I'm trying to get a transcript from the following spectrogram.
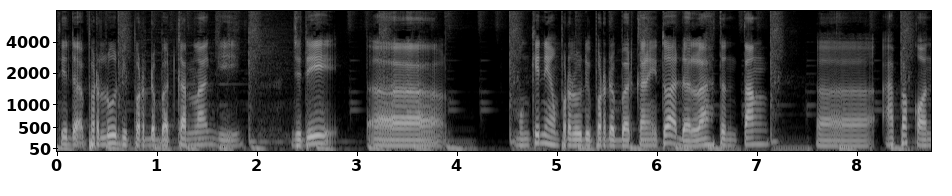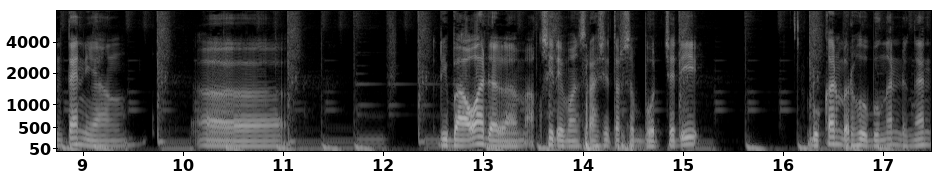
tidak perlu diperdebatkan lagi. Jadi uh, mungkin yang perlu diperdebatkan itu adalah tentang uh, apa konten yang uh, dibawa dalam aksi demonstrasi tersebut. Jadi bukan berhubungan dengan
